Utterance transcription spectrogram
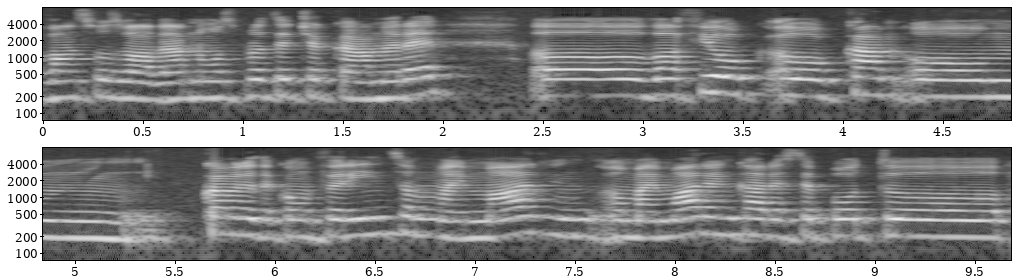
V-am spus, va avea 19 camere. Uh, va fi o, o, cam, o um, cameră de conferință mai mare, mai mare în care se pot uh, Uh,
